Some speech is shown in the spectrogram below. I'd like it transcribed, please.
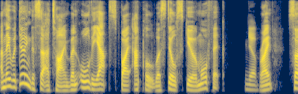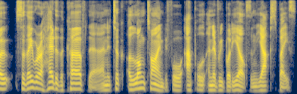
And they were doing this at a time when all the apps by Apple were still skeuomorphic. Yeah. right? So so they were ahead of the curve there, and it took a long time before Apple and everybody else in the app space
